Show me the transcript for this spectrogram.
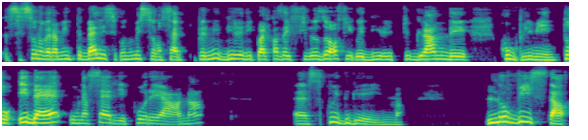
se sono veramente belli, secondo me sono sempre, per me dire di qualcosa di filosofico è dire il più grande complimento ed è una serie coreana, eh, Squid Game. L'ho vista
